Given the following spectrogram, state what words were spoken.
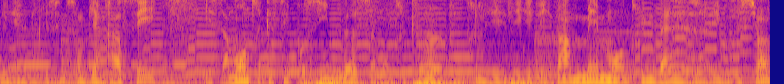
les, les sont bien rassés et ça montre que c'est possible, ça montre que peut-être les, les, les vins même montrent une belle évolution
